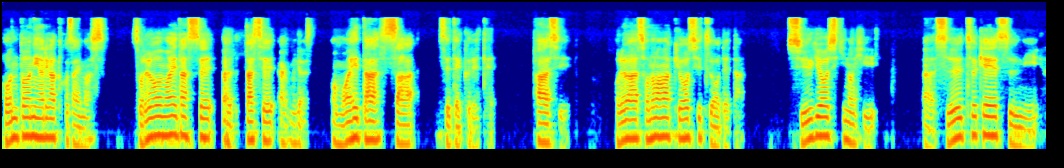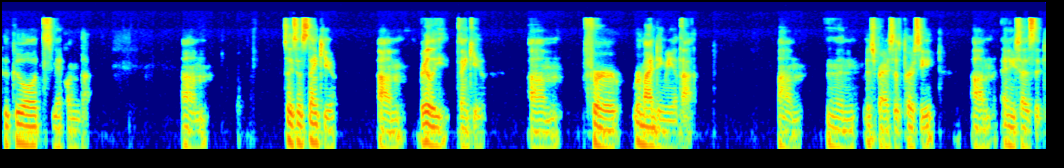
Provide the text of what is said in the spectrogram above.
本当にありがとうございます。それを思い出せ、あ出せ、あ、ごめんなさい思い出させてくれて。パーシー、 俺はそのまま教室を出た。終業式の日、あスーツケースに服を詰め込んだ。Um, so he says, thank you. Um, really, thank you um, for reminding me of that. Um, and then Miss Brad says, Percy, um, and he says that,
